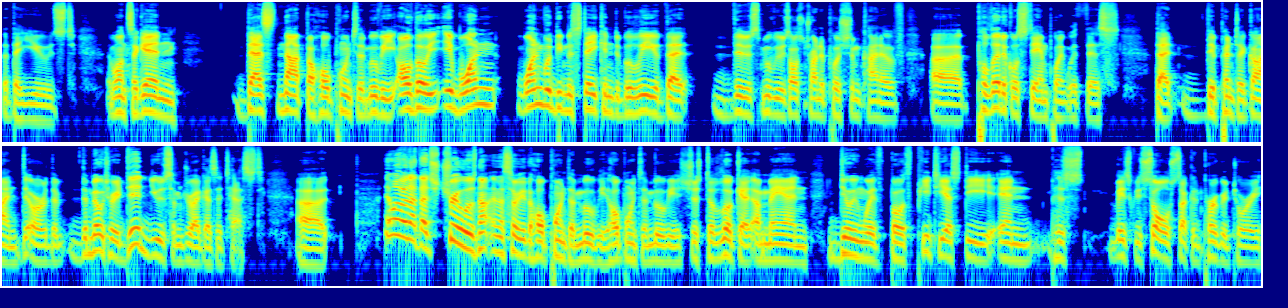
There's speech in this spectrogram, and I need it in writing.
that they used. Once again, that's not the whole point of the movie. Although it, one one would be mistaken to believe that this movie was also trying to push some kind of uh, political standpoint with this. That the Pentagon or the the military did use some drug as a test. Uh, and whether or not that's true is not necessarily the whole point of the movie. The whole point of the movie is just to look at a man dealing with both PTSD and his basically soul stuck in purgatory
